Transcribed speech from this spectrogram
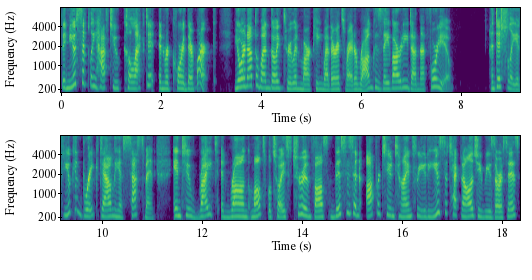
Then you simply have to collect it and record their mark. You're not the one going through and marking whether it's right or wrong because they've already done that for you. Additionally, if you can break down the assessment into right and wrong, multiple choice, true and false, this is an opportune time for you to use the technology resources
